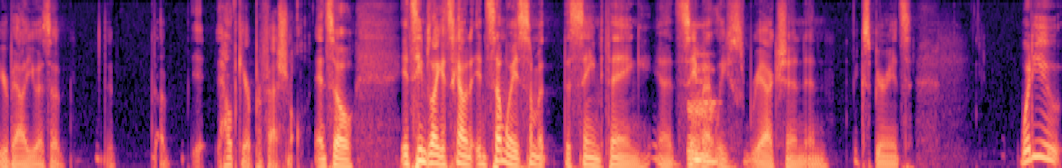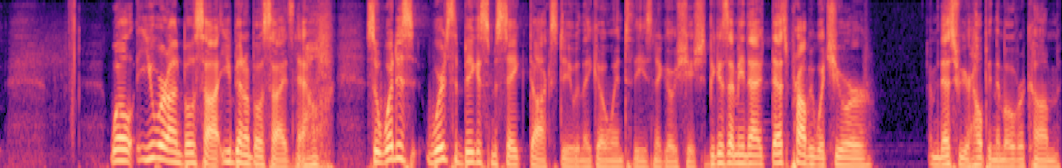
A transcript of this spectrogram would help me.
your value as a, a healthcare professional, and so it seems like it's kind of in some ways somewhat the same thing, uh, the same mm. at least reaction and experience. What do you? Well, you were on both sides. You've been on both sides now. So, what is where's the biggest mistake docs do when they go into these negotiations? Because I mean that that's probably what you're. I mean that's what you're helping them overcome.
